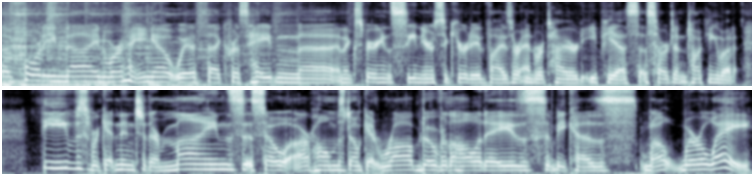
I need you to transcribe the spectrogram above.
Six uh, forty-nine. We're hanging out with uh, Chris Hayden, uh, an experienced senior security advisor and retired EPS sergeant, talking about thieves. We're getting into their minds, so our homes don't get robbed over the holidays because, well, we're away.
